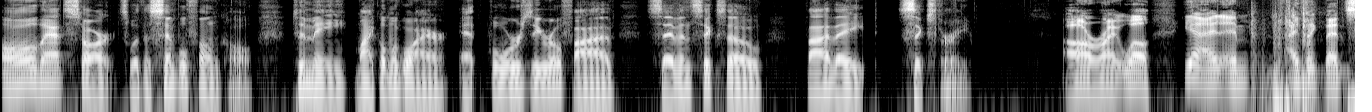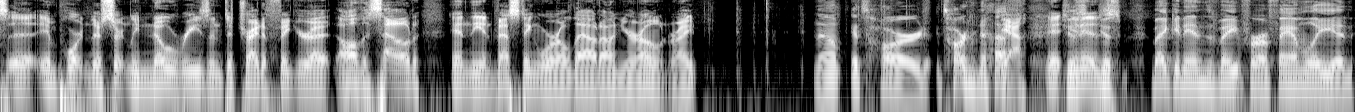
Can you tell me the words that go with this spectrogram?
All that starts with a simple phone call to me, Michael McGuire, at 405 760 5863. All right. Well, yeah, and, and I think that's uh, important. There's certainly no reason to try to figure all this out in the investing world out on your own, right? No, it's hard. It's hard enough. Yeah, it, just, it is. Just making ends meet for our family and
